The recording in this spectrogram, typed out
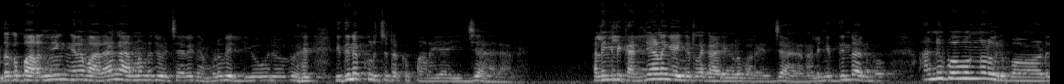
ഇതൊക്കെ പറഞ്ഞ് ഇങ്ങനെ വരാൻ കാരണം എന്താ ചോദിച്ചാൽ നമ്മൾ വലിയൊരു ഇതിനെക്കുറിച്ചിട്ടൊക്കെ പറയുക ഇജ് ആരാണ് അല്ലെങ്കിൽ കല്യാണം കഴിഞ്ഞിട്ടുള്ള കാര്യങ്ങൾ പറയാം ഇജ് ആരാണ് അല്ലെങ്കിൽ ഇതിന്റെ അനുഭവം അനുഭവങ്ങൾ ഒരുപാട്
